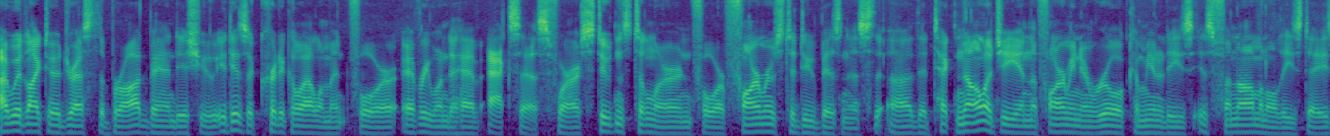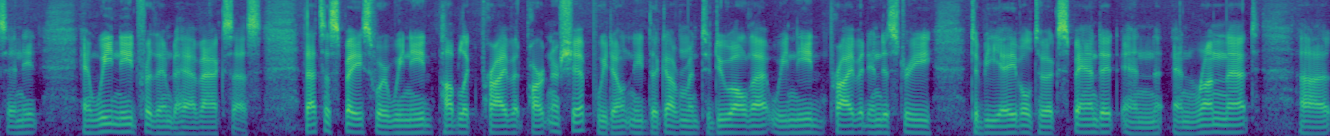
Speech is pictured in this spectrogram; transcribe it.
I would like to address the broadband issue. It is a critical element for everyone to have access, for our students to learn, for farmers to do business. Uh, the technology in the farming and rural communities is phenomenal these days, and it and we need for them to have access. That's a space where we need public-private partnership. We don't need the government to do all that. We need private industry to be able to expand it and and run that uh,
